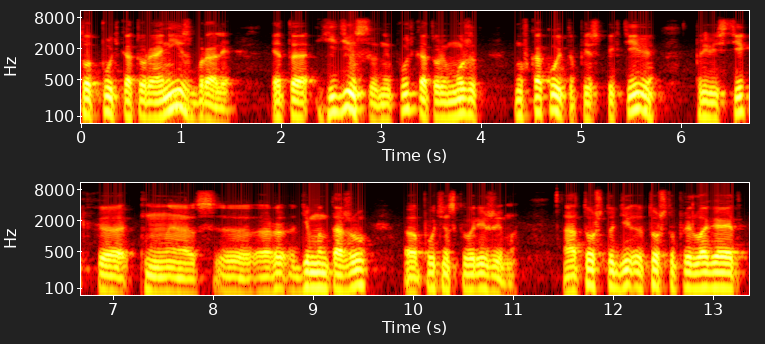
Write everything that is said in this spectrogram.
тот путь, который они избрали, это единственный путь, который может ну, в какой-то перспективе привести к э, демонтажу э, путинского режима. А то, что, то, что предлагает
